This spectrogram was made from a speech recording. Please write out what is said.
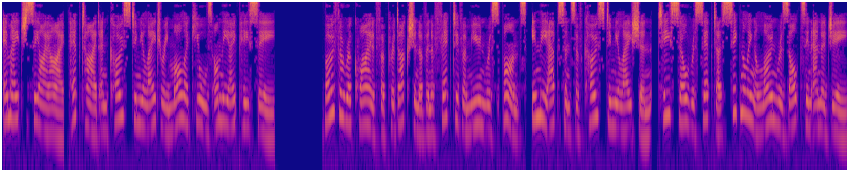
peptide and co-stimulatory molecules on the APC. Both are required for production of an effective immune response. In the absence of co-stimulation, T cell receptor signaling alone results in anergy.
